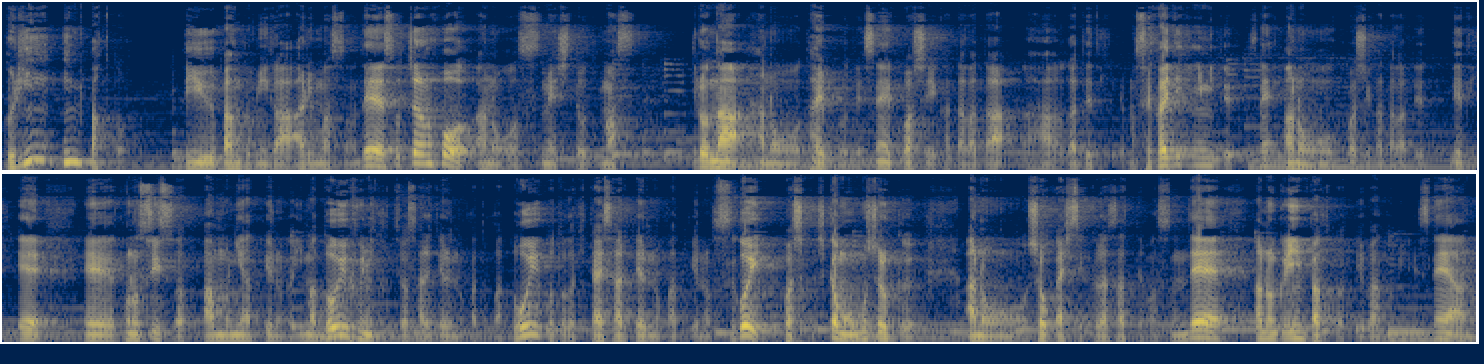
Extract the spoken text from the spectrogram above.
グリーンインパクトっていう番組がありますので、そちらの方、あの、お勧めしておきます。いろんな、あの、タイプのですね、詳しい方々が出てきて、まあ、世界的に見てですね、あの、詳しい方が出てきて、えー、この水素だとかアンモニアっていうのが今どういうふうに活用されているのかとか、どういうことが期待されているのかっていうのをすごい詳しく、しかも面白く、あの、紹介してくださってますんで、あの、グリーンパクトっていう番組ですね、あの、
